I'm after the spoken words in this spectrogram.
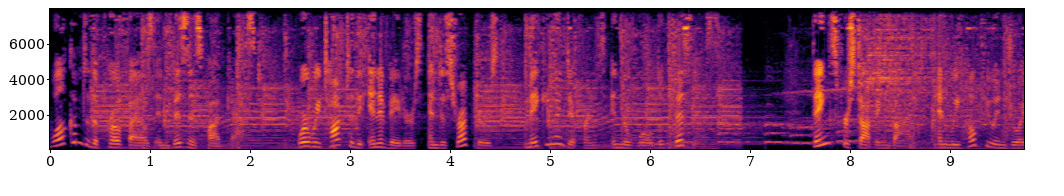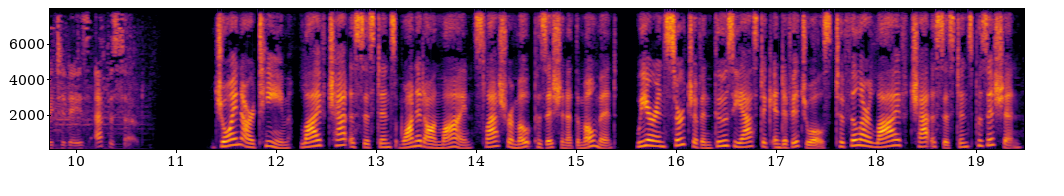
Welcome to the Profiles in Business podcast, where we talk to the innovators and disruptors making a difference in the world of business. Thanks for stopping by, and we hope you enjoy today's episode. Join our team, live chat assistants wanted online slash remote position at the moment. We are in search of enthusiastic individuals to fill our live chat assistants position.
